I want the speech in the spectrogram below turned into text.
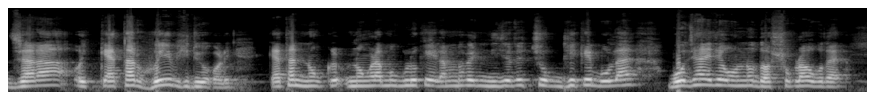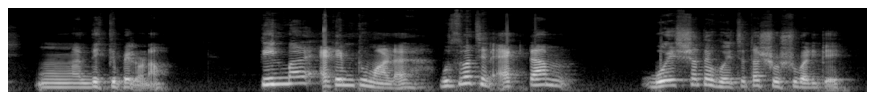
যারা ওই ক্যাতার হয়ে ভিডিও করে ক্যাতার নোংরা- মুখগুলোকে এরমভাবে নিজেদের চোখ ঢেকে বোলায় বোঝায় যে অন্য দর্শকরাও উম, দেখতে পেল না। তিনবার অ্যাটেম্প টু মার্ডার বুঝতে পারছেন? একটা বইয়ের সাথে হয়েছে তার শ্বশুরবাড়িতে।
